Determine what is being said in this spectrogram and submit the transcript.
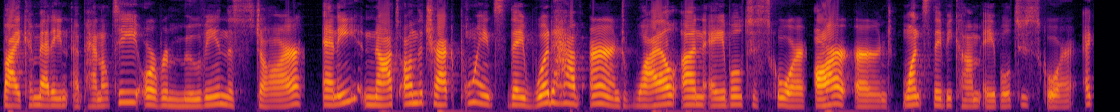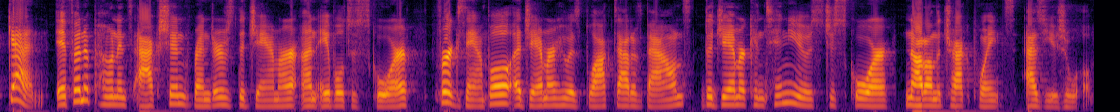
by committing a penalty or removing the star, any not on the track points they would have earned while unable to score are earned once they become able to score again. If an opponent's action renders the jammer unable to score, for example, a jammer who is blocked out of bounds, the jammer continues to score not on the track points as usual.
